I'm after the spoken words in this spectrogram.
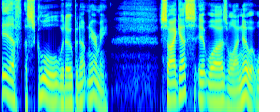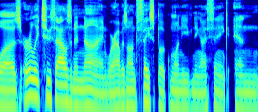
if a school would open up near me. So I guess it was, well, I know it was early 2009 where I was on Facebook one evening, I think, and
